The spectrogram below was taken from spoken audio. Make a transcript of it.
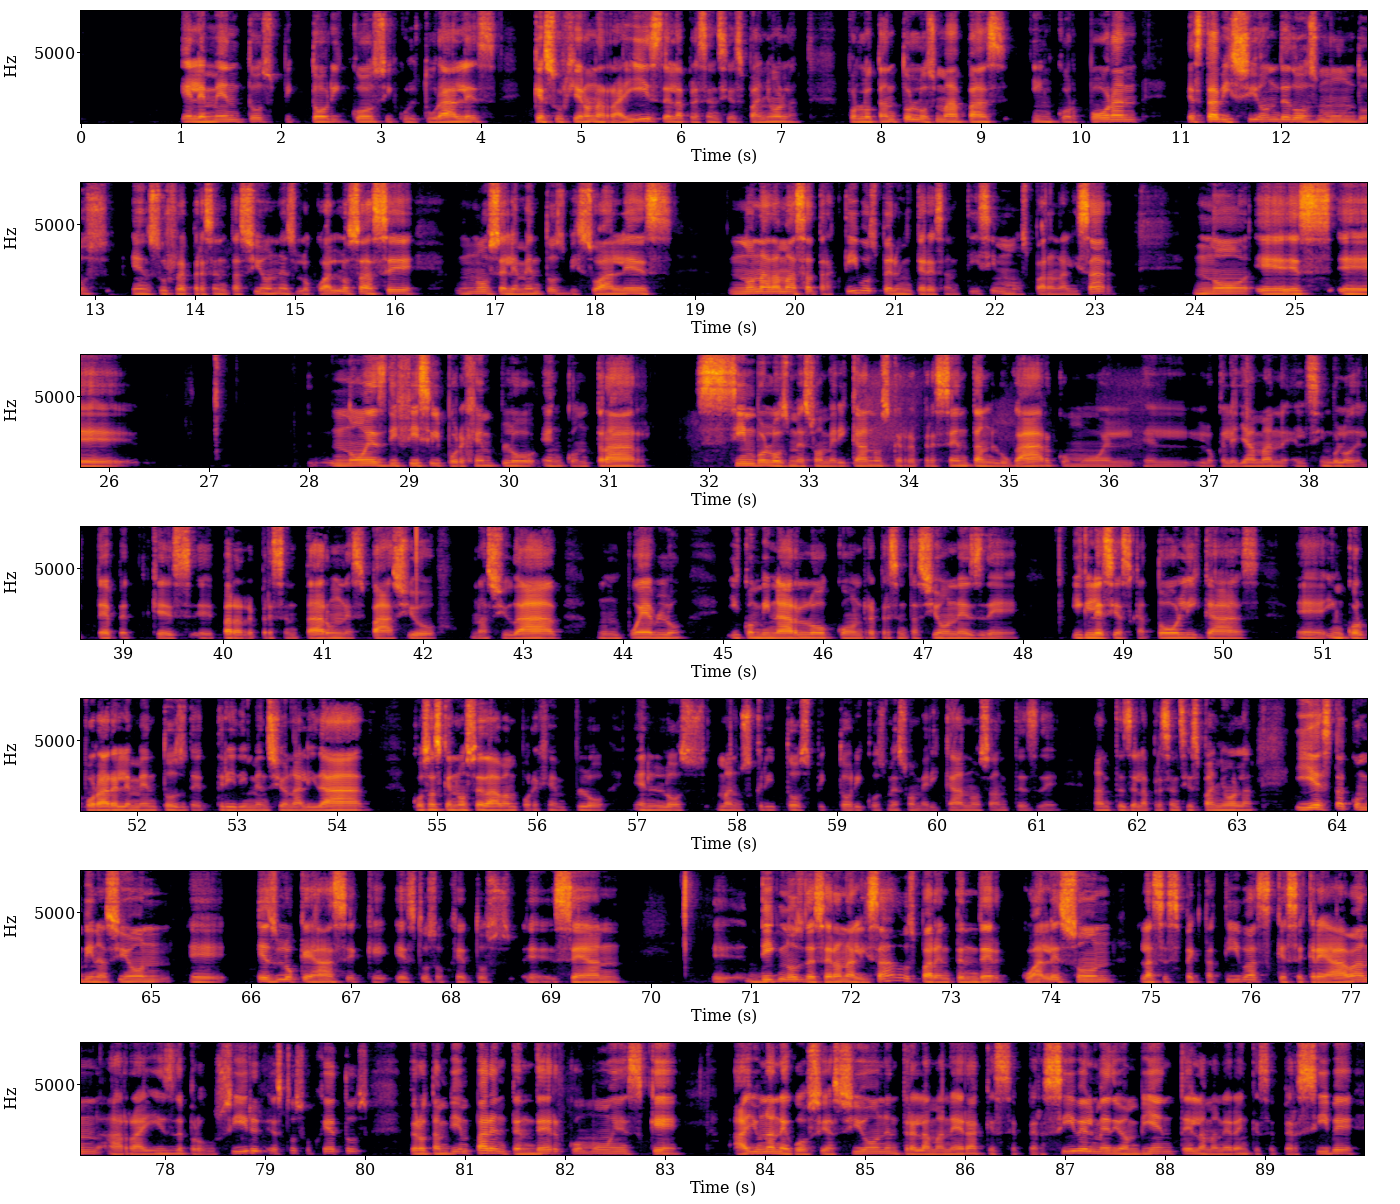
elementos pictóricos y culturales que surgieron a raíz de la presencia española. Por lo tanto, los mapas incorporan esta visión de dos mundos en sus representaciones, lo cual los hace unos elementos visuales no nada más atractivos, pero interesantísimos para analizar. No es, eh, no es difícil, por ejemplo, encontrar símbolos mesoamericanos que representan lugar, como el, lo que le llaman el símbolo del tepet, que es eh, para representar un espacio, una ciudad, un pueblo, y combinarlo con representaciones de iglesias católicas, eh, incorporar elementos de tridimensionalidad, cosas que no se daban, por ejemplo, en los manuscritos pictóricos mesoamericanos antes de, antes de la presencia española. Y esta combinación eh, es lo que hace que estos objetos eh, sean eh, dignos de ser analizados para entender cuáles son las expectativas que se creaban a raíz de producir estos objetos, pero también para entender cómo es que hay una negociación entre la manera que se percibe el medio ambiente, la manera en que se percibe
